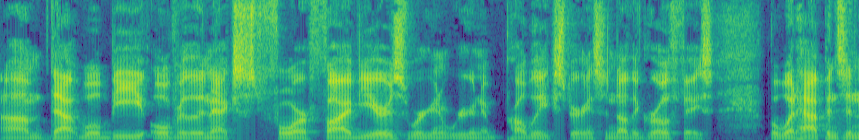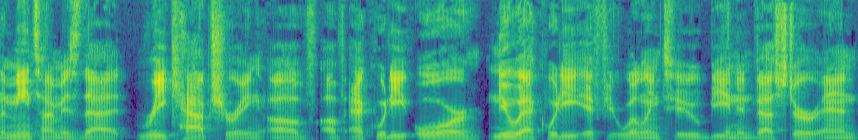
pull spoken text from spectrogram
Um, that will be over the next four or five years. We're gonna we're gonna probably experience another growth phase. But what happens in the meantime is that recapturing of of equity or new equity, if you're willing to be an investor and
